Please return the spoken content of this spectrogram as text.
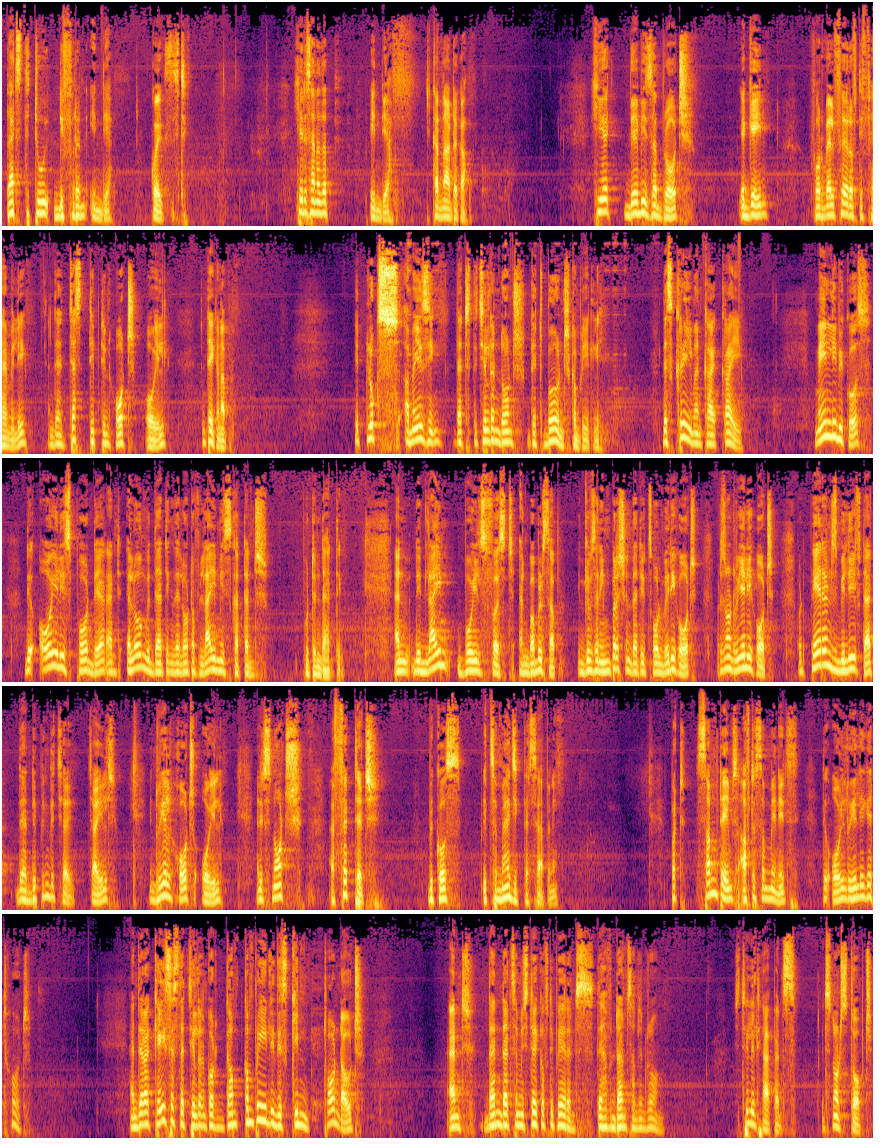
That's the two different India coexisting. Here is another India, Karnataka. Here, babies are brought again for welfare of the family, and they are just dipped in hot oil and taken up. It looks amazing that the children don't get burned completely. They scream and cry, mainly because the oil is poured there, and along with that thing, a lot of lime is cut and put in that thing. And the lime boils first and bubbles up. It gives an impression that it's all very hot, but it's not really hot. But parents believe that they are dipping the chi- child in real hot oil, and it's not affected because it's a magic that's happening. But sometimes, after some minutes, the oil really get hot. And there are cases that children got completely the skin torn out, and then that's a mistake of the parents. They have done something wrong. Still, it happens. It's not stopped.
